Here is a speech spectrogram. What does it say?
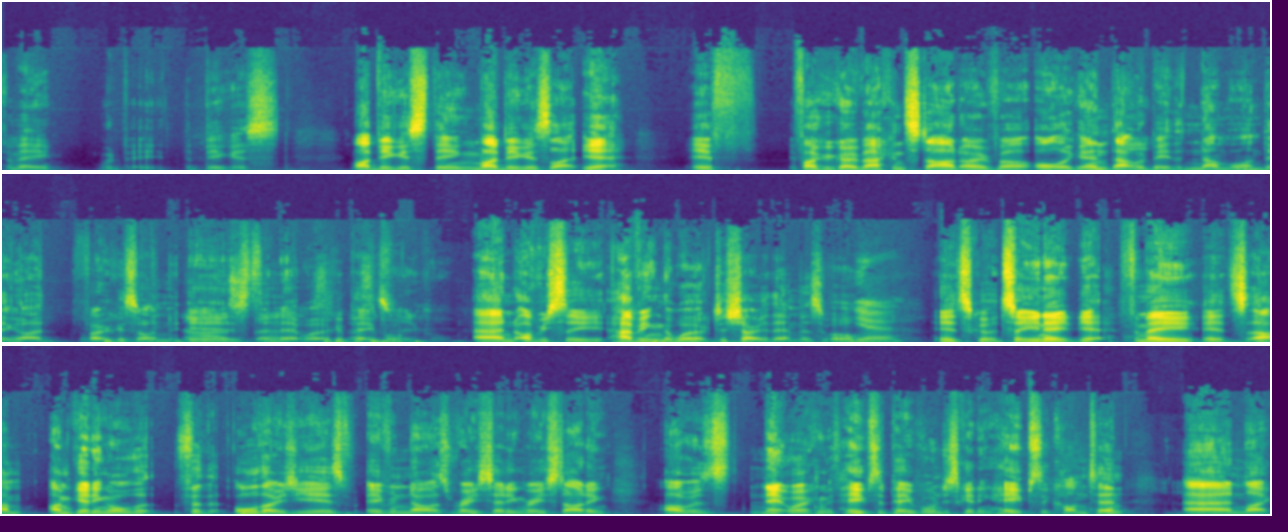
for me would be the biggest, my biggest thing, my biggest like, yeah. If if I could go back and start over all again, that would be the number one thing I'd focus on is the network of people, and obviously having the work to show them as well. Yeah. it's good. So you need, yeah. For me, it's um, I'm getting all the for the, all those years, even though I was resetting, restarting, I was networking with heaps of people and just getting heaps of content, and like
